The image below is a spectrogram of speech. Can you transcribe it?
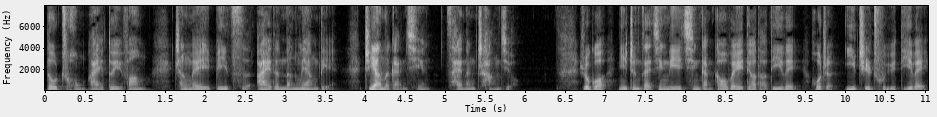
都宠爱对方，成为彼此爱的能量点，这样的感情才能长久。如果你正在经历情感高位掉到低位，或者一直处于低位，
